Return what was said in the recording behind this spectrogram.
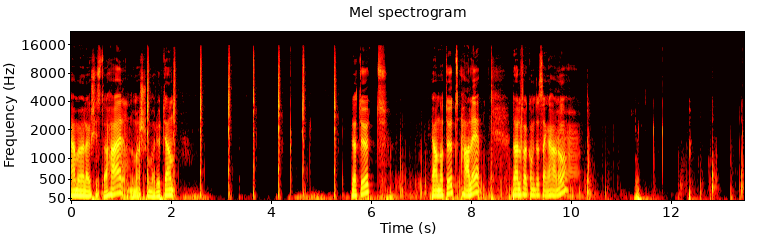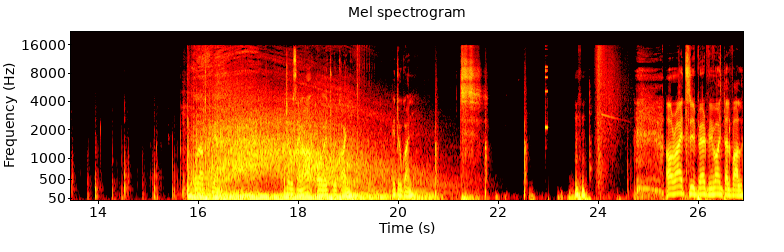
Jeg må ødelegge kista her. Nå må jeg slå meg ut igjen. Rett ut. Ja, natt ut. Herlig. Da er alle fall kommet til senga her nå. Og da tok vi den. Da tok senga, og vi tok han. Vi tok han. Alright, supert. Vi vant i alle fall.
